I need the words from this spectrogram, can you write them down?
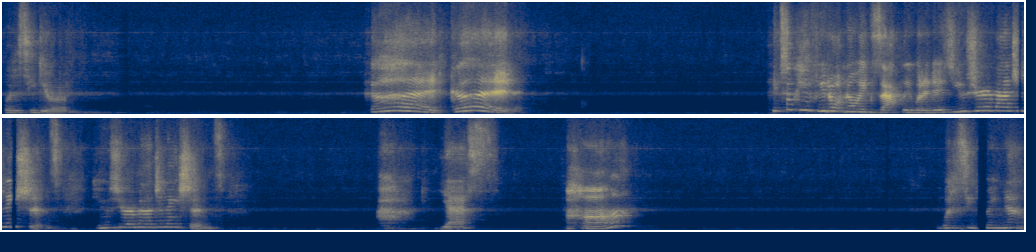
What is he doing? Good, good. It's okay if you don't know exactly what it is. Use your imaginations. Use your imaginations. yes. Huh? What is he doing now?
